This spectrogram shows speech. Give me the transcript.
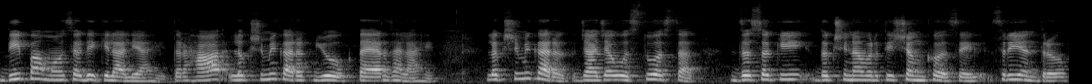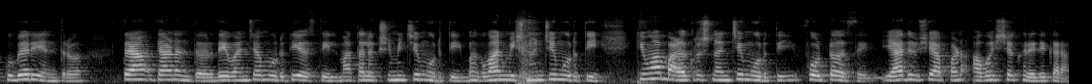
दीप अमावस्या देखील आली आहे. तर हा लक्ष्मीकारक योग तयार झाला आहे. लक्ष्मीकारक ज्या ज्या वस्तू असतात जसं की दक्षिणावरती शंख असेल श्रीयंत्र कुबेर यंत्र त्या त्यानंतर देवांच्या मूर्ती असतील माता लक्ष्मीची मूर्ती भगवान विष्णूंची मूर्ती किंवा बाळकृष्णांची मूर्ती फोटो असेल या दिवशी आपण अवश्य खरेदी करा.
